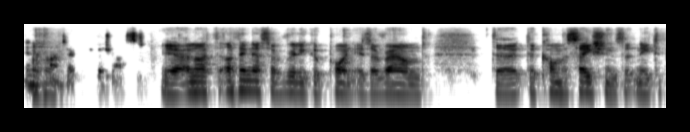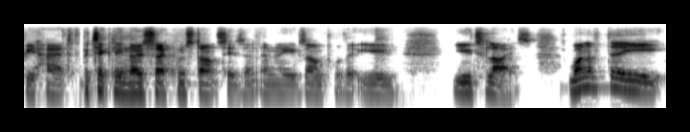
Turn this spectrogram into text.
in the uh-huh. context of a trust. Yeah, and I, th- I think that's a really good point is around the the conversations that need to be had, particularly in those circumstances and, and the example that you utilize. One of the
